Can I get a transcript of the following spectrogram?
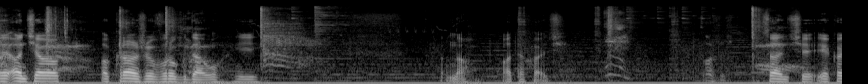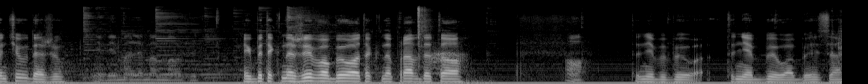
E, On cię ok okrążył, wróg dał i... No, o to chodzi. Możesz. Co on cię, jak on cię uderzył? Nie wiem, ale mam mało życia. Jakby tak na żywo było, tak naprawdę to... O, To nie by była, to nie byłaby za...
